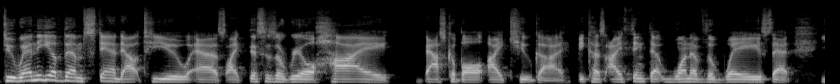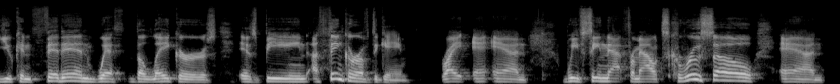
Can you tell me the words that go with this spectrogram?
do any of them stand out to you as like this is a real high basketball IQ guy because I think that one of the ways that you can fit in with the Lakers is being a thinker of the game, right? And, we've seen that from Alex Caruso and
